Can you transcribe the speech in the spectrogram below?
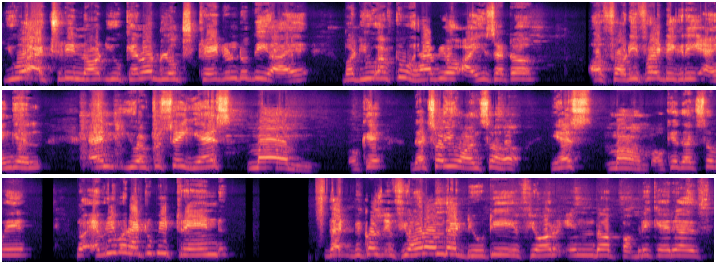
you are actually not you cannot look straight into the eye but you have to have your eyes at a, a 45 degree angle and you have to say yes mom okay? That's how you answer her. Yes mom okay? That's the way. Now everyone had to be trained that because if you're on that duty, if you're in the public area, if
